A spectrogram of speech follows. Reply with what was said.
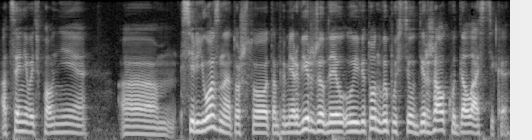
оценивать вполне серьезно то, что, там, например, Virgil для Louis Vuitton выпустил держалку для ластика.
